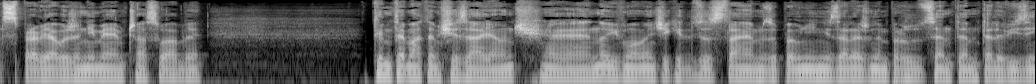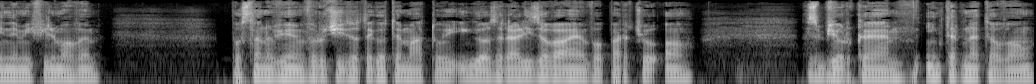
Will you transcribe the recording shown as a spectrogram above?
sprawiały, że nie miałem czasu, aby tym tematem się zająć. E, no i w momencie, kiedy zostałem zupełnie niezależnym producentem telewizyjnym i filmowym, postanowiłem wrócić do tego tematu i go zrealizowałem w oparciu o zbiórkę internetową.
